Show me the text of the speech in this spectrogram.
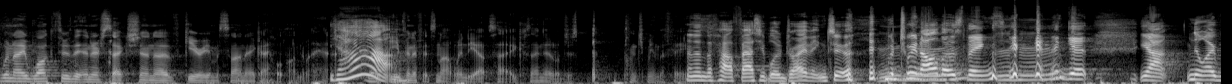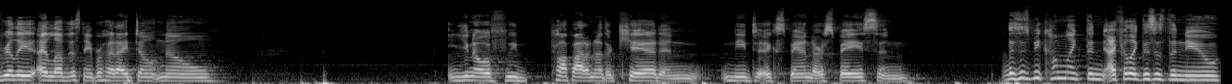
when I walk through the intersection of Geary and Masonic, I hold on to my hat. Yeah. Like, even if it's not windy outside, because I know it'll just punch me in the face. And then the how fast people are driving too. Mm-hmm. Between all those things, gonna mm-hmm. get. Yeah, no, I really I love this neighborhood. I don't know. You know, if we pop out another kid and need to expand our space, and this has become like the. I feel like this is the new,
